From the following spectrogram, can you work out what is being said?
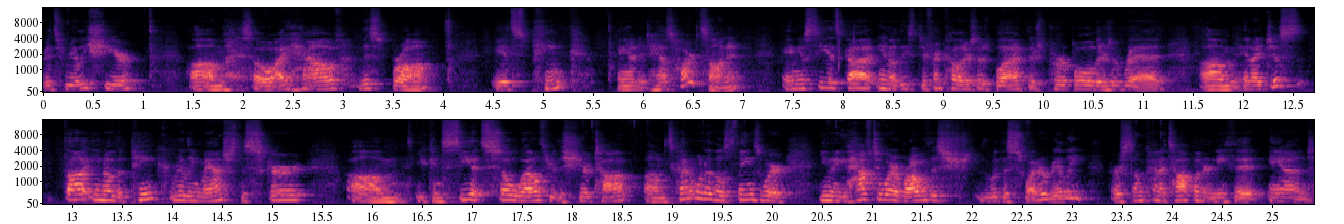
it's really sheer. Um, so I have this bra it's pink and it has hearts on it. And you'll see it's got, you know, these different colors. There's black, there's purple, there's a red. Um, and I just thought, you know, the pink really matched the skirt. Um, you can see it so well through the sheer top. Um, it's kind of one of those things where, you know, you have to wear a bra with this with a sweater really, or some kind of top underneath it. And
